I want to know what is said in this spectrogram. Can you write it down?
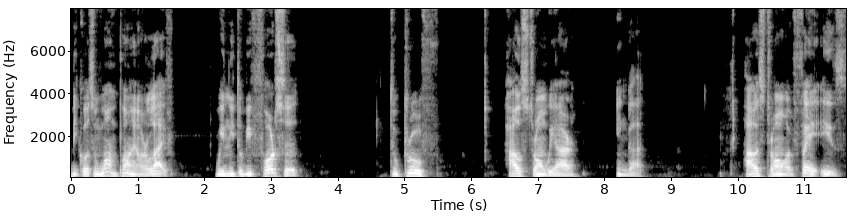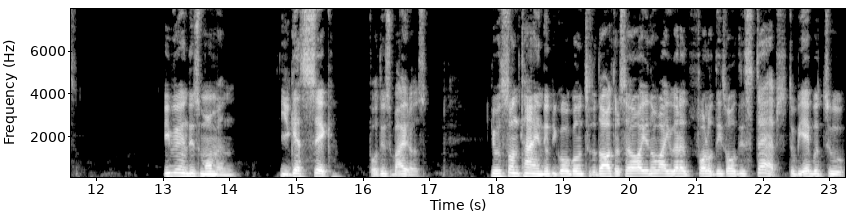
because in one point in our life, we need to be forced to prove how strong we are in God, how strong our faith is. Even in this moment, you get sick for this virus you sometimes you go going to the doctor say oh you know what you gotta follow these all these steps to be able to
